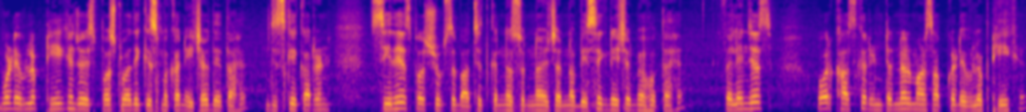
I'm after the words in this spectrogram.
वो डेवलप ठीक है, जो स्पष्टवादी किस्म का नेचर देता है, जिसके कारण सीधे स्पष्ट रूप से बातचीत करना, सुनना, विचरना बेसिक नेचर में होता है। फैलेंजेस और खासकर इंटरनल मार्क्स आपका डेवलप ठीक है।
